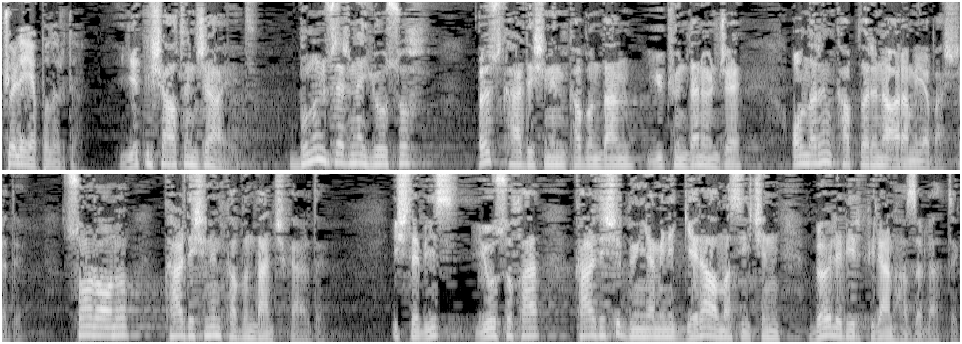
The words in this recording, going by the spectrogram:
köle yapılırdı. 76. ayet. Bunun üzerine Yusuf öz kardeşinin kabından, yükünden önce onların kaplarını aramaya başladı. Sonra onu kardeşinin kabından çıkardı. İşte biz Yusuf'a kardeşi Bünyamin'i geri alması için böyle bir plan hazırlattık.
